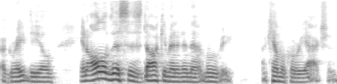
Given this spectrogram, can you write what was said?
a great deal, and all of this is documented in that movie, A Chemical Reaction.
